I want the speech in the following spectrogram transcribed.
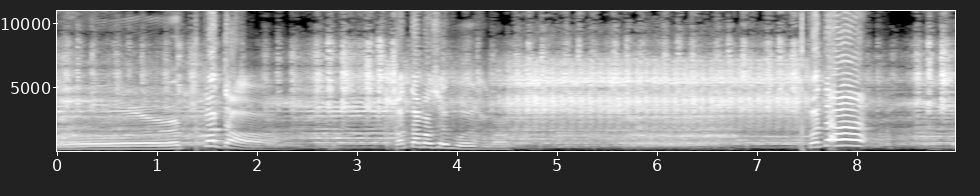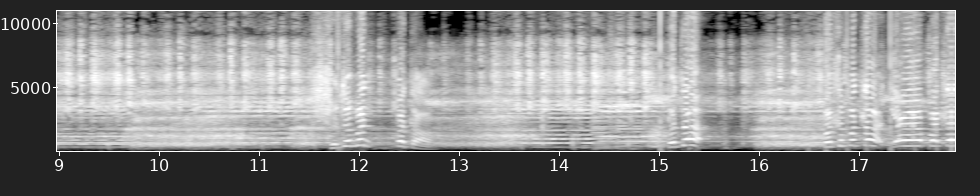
어, 빠따 빠따 맛을 보여주마. 빠따 셔자반 빠따 빠따 빠따 빠따 야야 빠따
